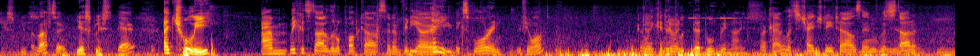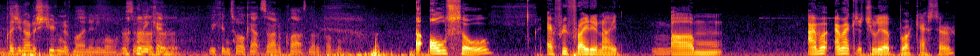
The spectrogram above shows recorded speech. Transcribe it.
yes, please. I'd love to. Yes, please. Yeah. Actually, um, We could start a little podcast and a video Hey. exploring if you want. And that, we can do it. would, that would be nice. Okay, well, let's change details and let's start it. Because you're not a student of mine anymore, so we can we can talk outside of class, not a problem. Uh, also, every Friday night, Mhm. um, I'm a, I'm actually a broadcaster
